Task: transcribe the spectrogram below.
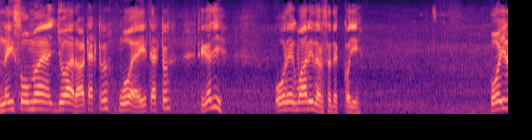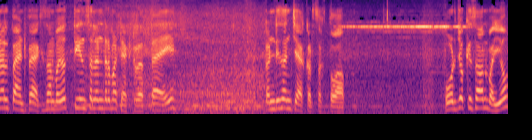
नई सो में जो है रहा ट्रैक्टर, वो है ये ट्रैक्टर, ठीक है जी? और एक बार इधर से देखो जी। ओरिजिनल पैंट पे है किसान भाई तीन सिलेंडर में ट्रैक्टर रहता है ये। कंडीशन चेक कर सकते हो आप। और जो किसान भाइयों,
